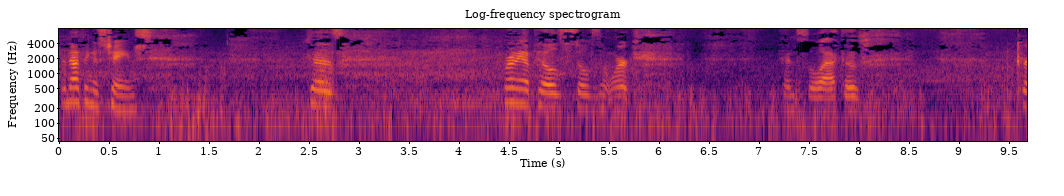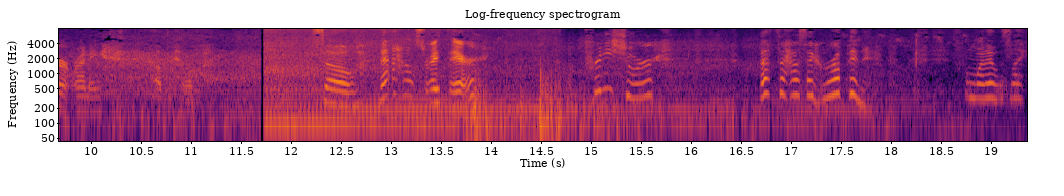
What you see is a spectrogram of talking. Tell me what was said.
that nothing has changed. Because running up hills still doesn't work. Hence the lack of current running up a hill. So that house right there, I'm pretty sure that's the house I grew up in from when I was like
